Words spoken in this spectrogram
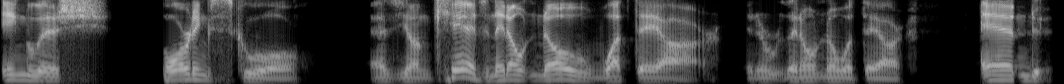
English boarding school as young kids, and they don't know what they are. They don't, they don't know what they are. And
